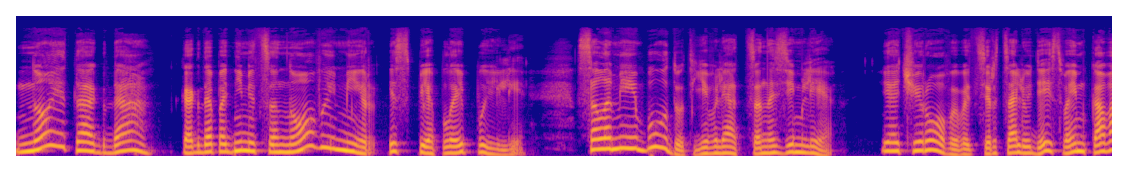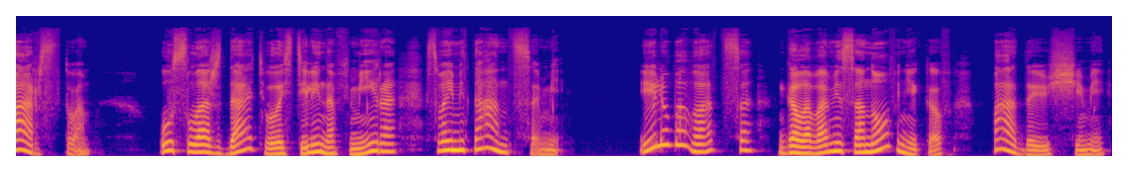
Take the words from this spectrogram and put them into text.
Но и тогда, когда поднимется новый мир из пепла и пыли, Соломеи будут являться на земле и очаровывать сердца людей своим коварством, услаждать властелинов мира своими танцами и любоваться головами сановников, падающими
